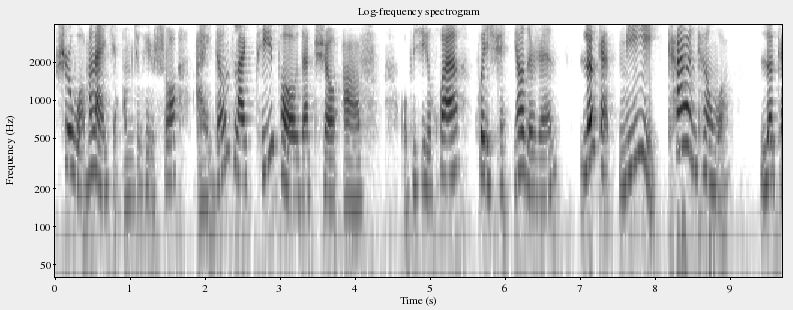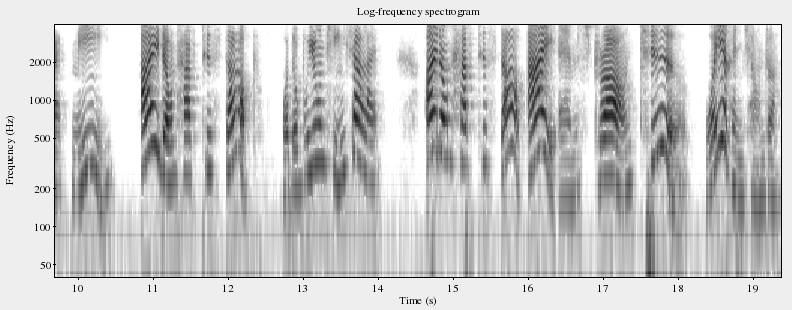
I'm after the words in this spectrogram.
是我们来讲，我们就可以说 I don't like people that show off. 我不喜欢会炫耀的人。Look at me，看看我。Look at me. I don't have to stop. 我都不用停下来。I don't have to stop. I am strong too. 我也很强壮。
